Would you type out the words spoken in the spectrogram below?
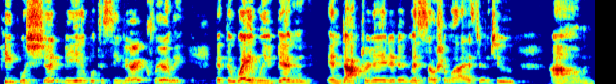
people should be able to see very clearly that the way we've been indoctrinated and mis-socialized into um,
